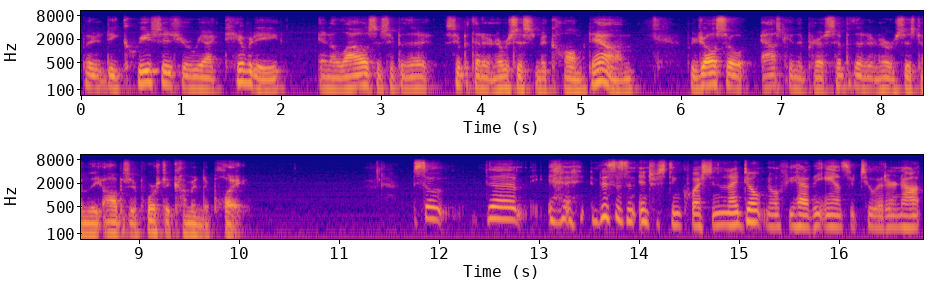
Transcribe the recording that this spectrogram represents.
But it decreases your reactivity and allows the sympathetic, sympathetic nervous system to calm down. But you're also asking the parasympathetic nervous system, the opposite force, to come into play. So the this is an interesting question, and I don't know if you have the answer to it or not.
